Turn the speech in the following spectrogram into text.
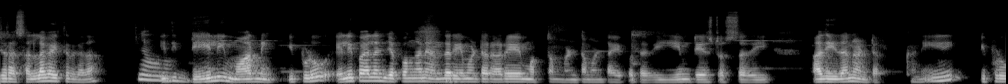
జర చల్లగా అవుతుంది కదా. ఇది డైలీ మార్నింగ్ ఇప్పుడు ఎల్లిపాయలు అని చెప్పంగానే అందరు ఏమంటారు? అరే మొత్తం మంట మంట అయిపోతుంది. ఏం టేస్ట్ వస్తుంది? అది ఇదని అంటారు. కానీ ఇప్పుడు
